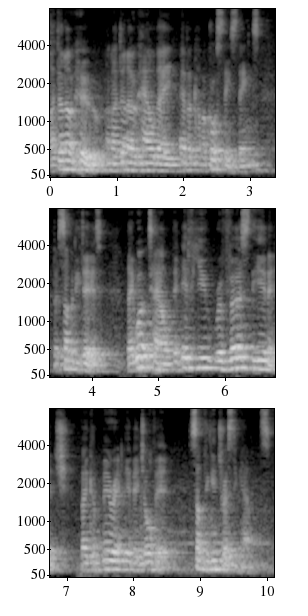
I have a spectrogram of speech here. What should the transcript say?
I don't know who, and I don't know how they ever come across these things, but somebody did. They worked out that if you reverse the image, make a mirror image of it, something interesting happens.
